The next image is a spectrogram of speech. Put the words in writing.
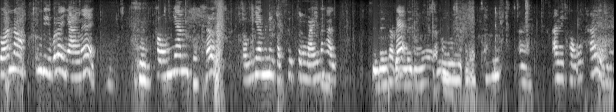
ก้อนเนาะกินดีบ่ได้หยังแน่เขาเฮียนเด้อเขาเฮียนมันนึงก็ซื้อเครื่องไม้มาให้สิเดินทางในนี้อันอืนี้มเดี๋ยวฉันอ่าอันนี้ของอุทัยอันนี้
